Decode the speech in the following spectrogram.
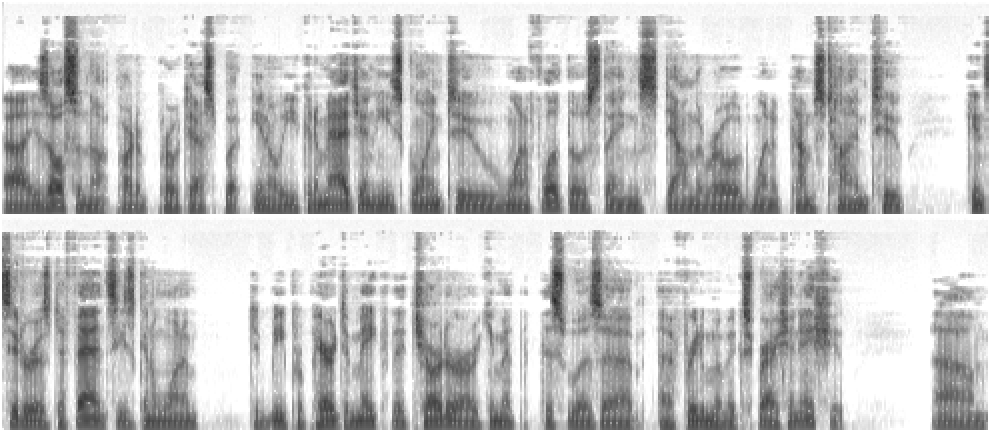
uh, is also not part of protest. But you know, you can imagine he's going to want to float those things down the road when it comes time to consider his defense. He's going to want to, be prepared to make the charter argument that this was a, a freedom of expression issue. Um,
